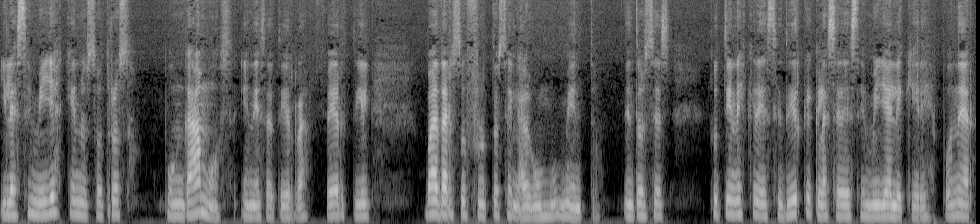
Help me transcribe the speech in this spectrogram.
y las semillas que nosotros pongamos en esa tierra fértil va a dar sus frutos en algún momento. Entonces, tú tienes que decidir qué clase de semilla le quieres poner.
